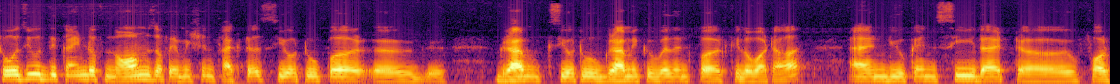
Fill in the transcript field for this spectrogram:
shows you the kind of norms of emission factors CO2 per uh, gram CO2 gram equivalent per kilowatt hour and you can see that uh, for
